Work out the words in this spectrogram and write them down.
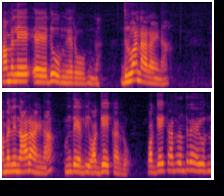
ಆಮೇಲೆ ಇದು ಧ್ರುವ ಧ್ರುವನಾರಾಯಣ. ಆಮೇಲೆ ನಾರಾಯಣ ಮುಂದೆ ಅಲ್ಲಿ ವಾಗ್ಗೇಯಕಾರರು ವಾಗ್ಗೇಯಕಾರರು ಅಂದರೆ ಇವ್ರನ್ನ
